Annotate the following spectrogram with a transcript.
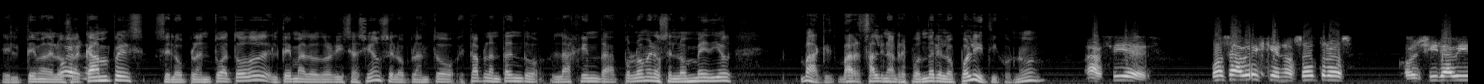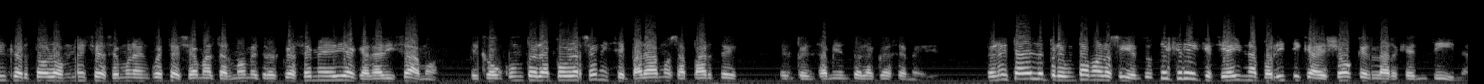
el tema de los acampes se lo plantó a todo, el tema de la dolarización se lo plantó, está plantando la agenda, por lo menos en los medios, va, que salen a responder en los políticos, ¿no? Así es. Vos sabés que nosotros con Sheila Wilker todos los meses hacemos una encuesta que se llama Termómetro de Clase Media, que analizamos el conjunto de la población y separamos aparte el pensamiento de la clase media. Pero esta vez le preguntamos lo siguiente, ¿usted cree que si hay una política de shock en la Argentina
